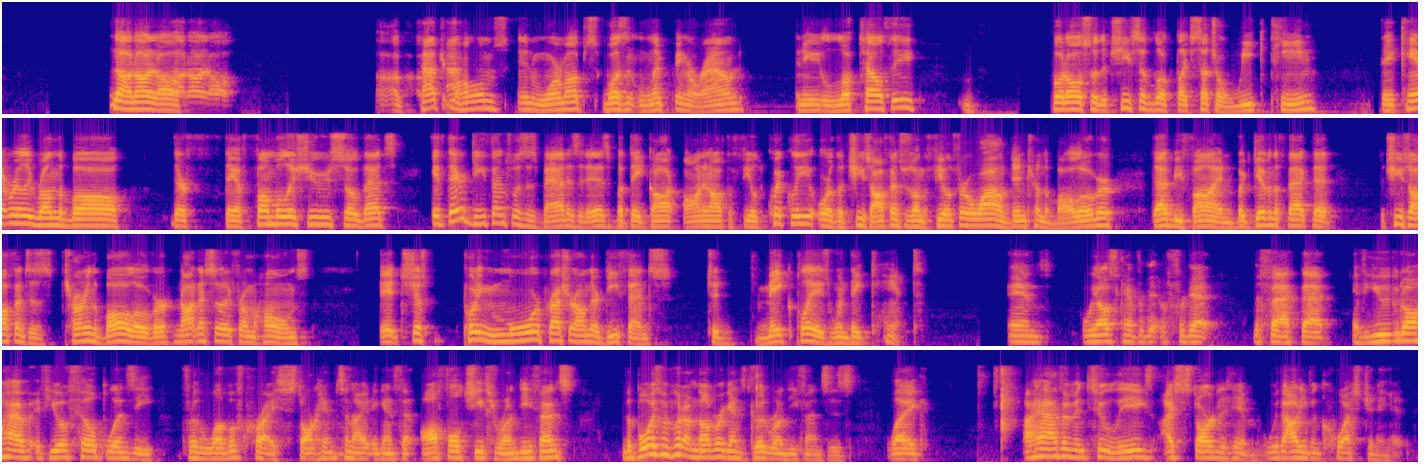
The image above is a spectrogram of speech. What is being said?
No, not at all. No, not at all. Uh, Patrick Mahomes in warmups wasn't limping around, and he looked healthy. But also, the Chiefs have looked like such a weak team. They can't really run the ball. They're they have fumble issues, so that's if their defense was as bad as it is, but they got on and off the field quickly, or the Chiefs' offense was on the field for a while and didn't turn the ball over, that'd be fine. But given the fact that the Chiefs' offense is turning the ball over, not necessarily from Mahomes, it's just putting more pressure on their defense to make plays when they can't. And we also can't forget forget the fact that if you don't have if you have Philip Lindsay, for the love of Christ, start him tonight against that awful Chiefs run defense. The boys been put up number against good run defenses. Like I have him in two leagues. I started him without even questioning it.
